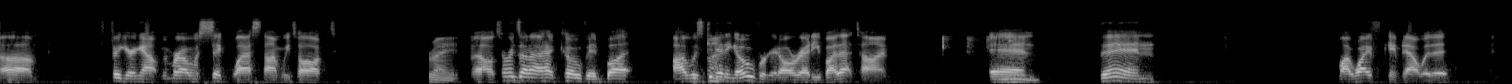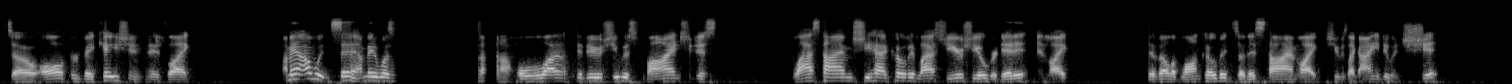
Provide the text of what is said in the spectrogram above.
Um, figuring out. Remember, I was sick last time we talked. Right. Well, it turns out I had COVID, but I was Huh. getting over it already by that time. And then my wife came down with it. And So all through vacation, it's like, I mean, I wouldn't say, I mean, it wasn't a whole lot to do. She was fine. She just, last time she had COVID last year, she overdid it and like developed long COVID. So this time, like, she was like, I ain't doing shit.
